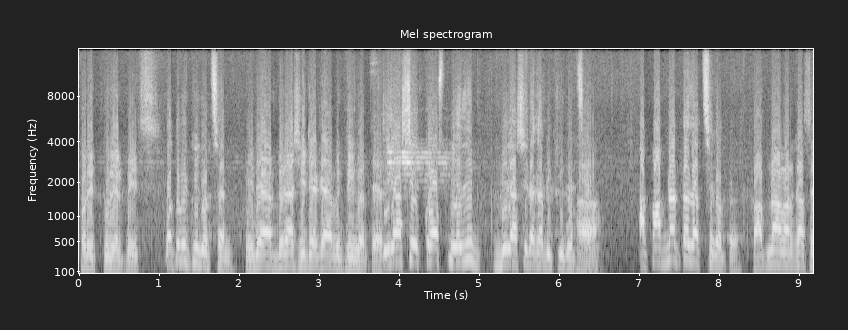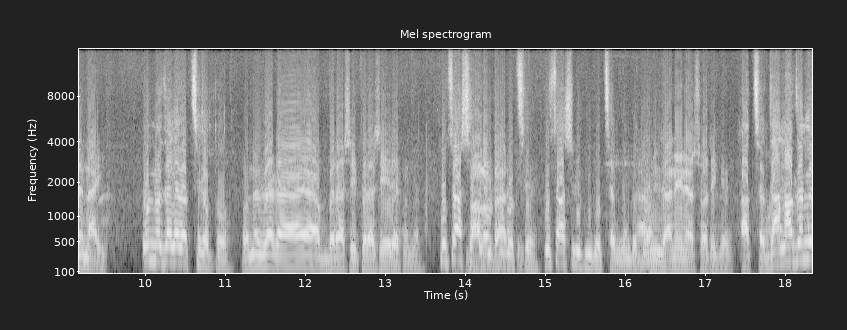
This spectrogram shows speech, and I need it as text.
ফরিদপুরের পেজ কত বিক্রি করছেন? এটা বিরাশি টাকা বিক্রি করতে বিরাশি ক্রস পেঁয়াজি বিরাশি টাকা বিক্রি করছেন। হ্যাঁ। আর পাবনারটা যাচ্ছে কত? পাবনা আমার কাছে নাই। অন্য জায়গায় যাচ্ছে কত? অন্য জায়গায় বিরাশি তেরাশি এরকমের পঁচাশি বিক্রি করছে। পঁচাশি বিক্রি করছে একজন। আমি জানি না সঠিক। আচ্ছা জানা জানলে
